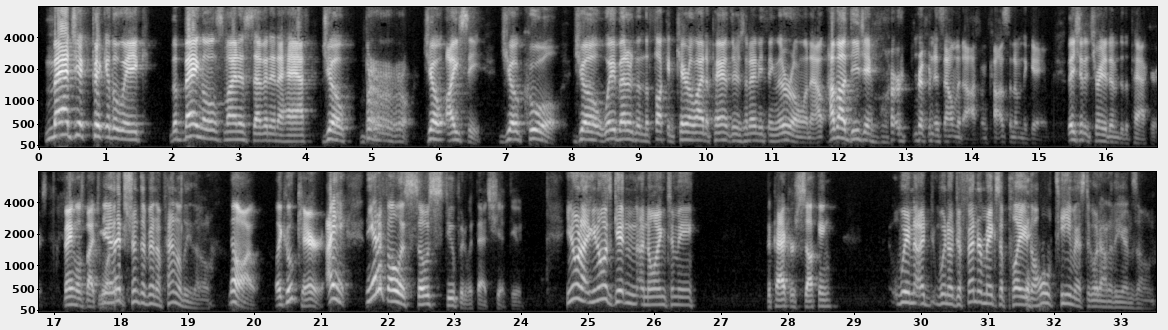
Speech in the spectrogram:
magic pick of the week. The Bengals minus seven and a half. Joe brrr, Joe icy, Joe cool, Joe way better than the fucking Carolina Panthers and anything they're rolling out. How about DJ Moore ripping his helmet off and costing him the game? They should have traded him to the Packers. Bengals by 20. Yeah, that shouldn't have been a penalty though. no, like who cares? I the NFL is so stupid with that shit, dude. You know what? I, you know what's getting annoying to me The Packers sucking. when a when a defender makes a play, the whole team has to go down to the end zone.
